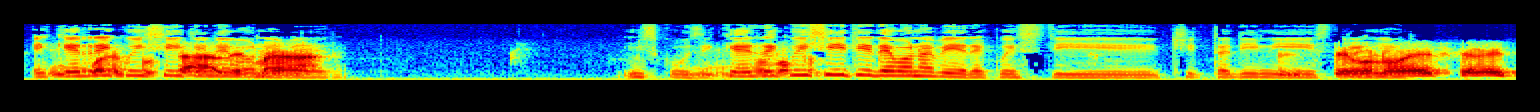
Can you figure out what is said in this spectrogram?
E che requisiti tale, devono ma... avere? Mi scusi, che requisiti devono avere questi cittadini stranieri? Devono essere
